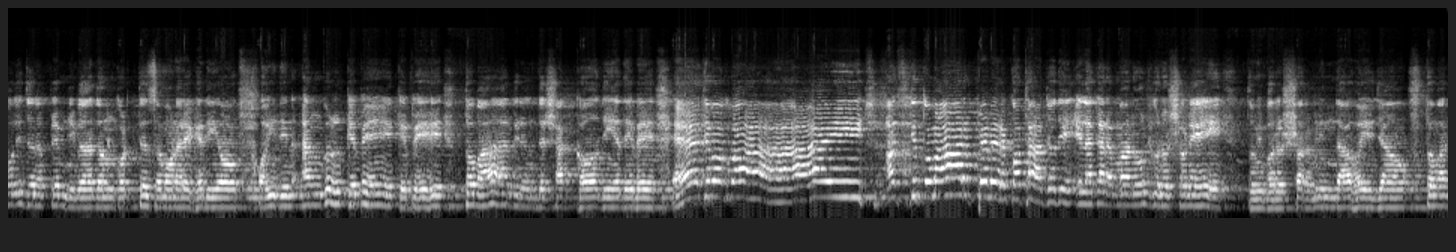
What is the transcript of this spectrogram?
বলে যারা প্রেম নিবেদন করতেছ মনে রেখে দিও। ওই দিন আঙ্গুল কেঁপে কেঁপে তোমার বিরুদ্ধে সাক্ষ্য দিয়ে দেবে। এ যুবক ভাই, আজকে তোমার প্রেমের কথা যদি এলাকার মানুষগুলো শোনে তুমি বড় শর্মিন্দা হয়ে যাও, তোমার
